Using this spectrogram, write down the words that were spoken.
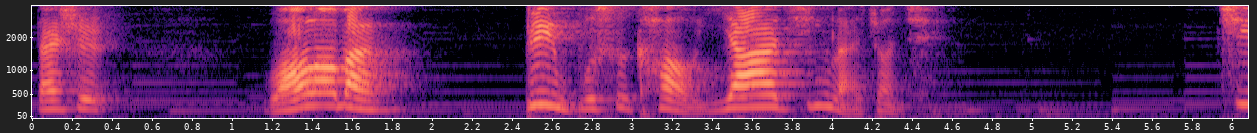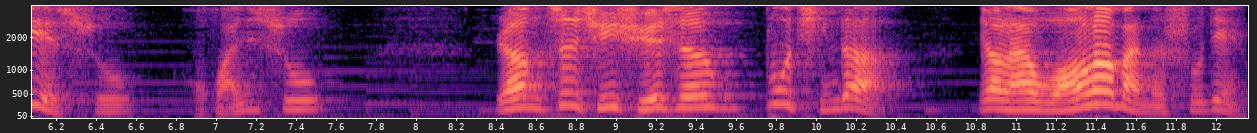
但是，王老板并不是靠押金来赚钱。借书还书，让这群学生不停的要来王老板的书店。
